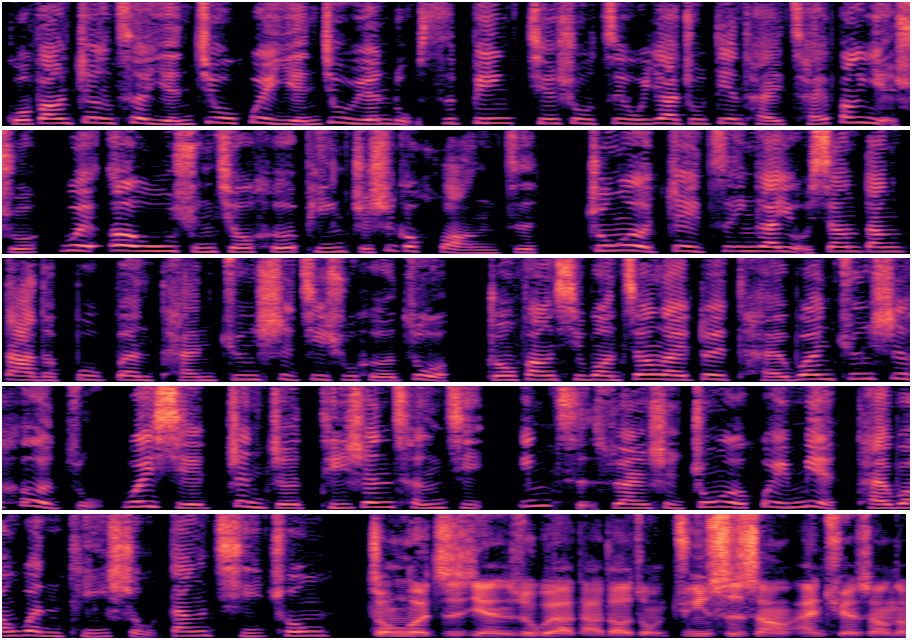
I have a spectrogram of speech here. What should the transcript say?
国防政策研究会研究员鲁斯斌接受自由亚洲电台采访也说，为俄乌寻求和平只是个幌子。中俄这次应该有相当大的部分谈军事技术合作，中方希望将来对台湾军事贺阻威胁正则提升层级。因此，虽然是中俄会面，台湾问题首当其冲。中俄之间如果要达到这种军事上、安全上的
